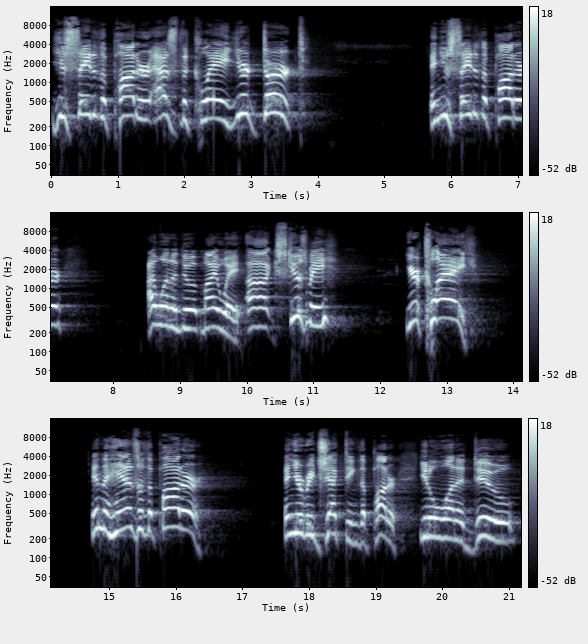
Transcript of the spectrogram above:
you say to the potter, as the clay, you're dirt. And you say to the potter, I want to do it my way. Uh, excuse me. You're clay in the hands of the potter. And you're rejecting the potter. You don't want to do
